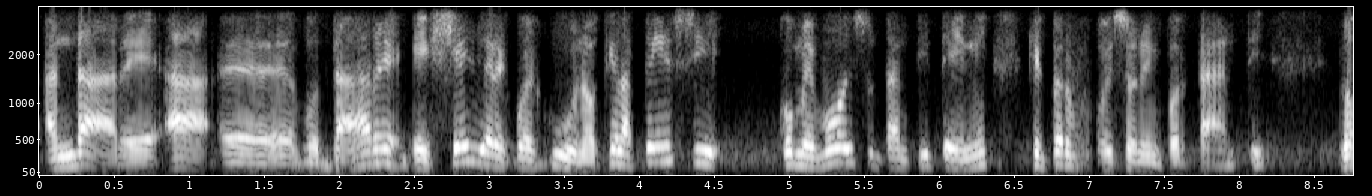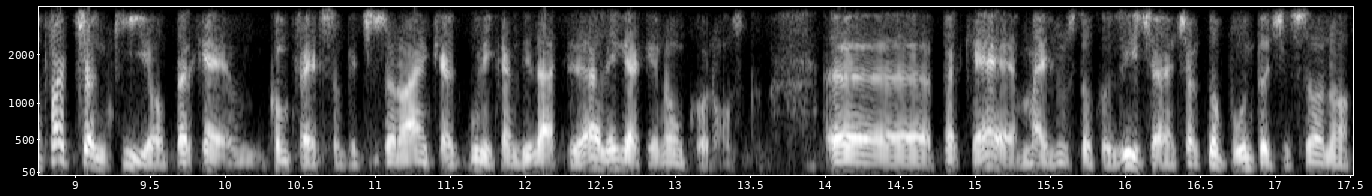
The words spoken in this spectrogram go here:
andare a eh, votare e scegliere qualcuno che la pensi come voi su tanti temi che per voi sono importanti. Lo faccio anch'io perché confesso che ci sono anche alcuni candidati della Lega che non conosco eh, perché ma è giusto così, cioè a un certo punto ci sono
